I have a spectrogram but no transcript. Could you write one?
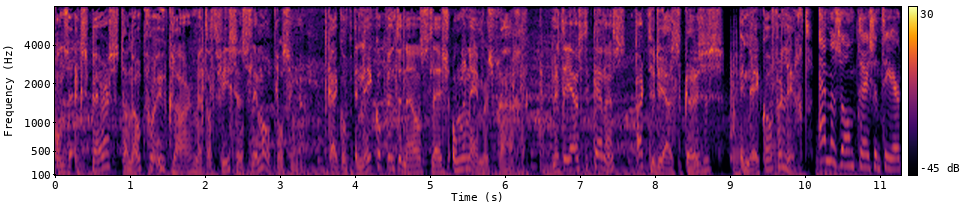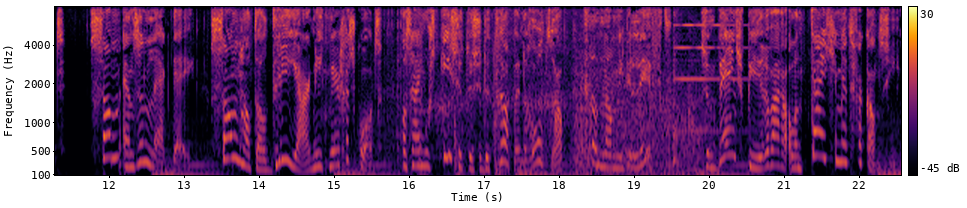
Onze experts staan ook voor u klaar met advies en slimme oplossingen. Kijk op eneco.nl slash ondernemersvragen. Met de juiste kennis maakt u de juiste keuzes. Eneco verlicht. Amazon presenteert Sam en zijn leg day. Sam had al drie jaar niet meer gesquat. Als hij moest kiezen tussen de trap en de roltrap, dan nam hij de lift. Zijn beenspieren waren al een tijdje met vakantie.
